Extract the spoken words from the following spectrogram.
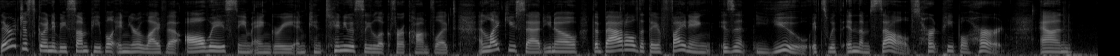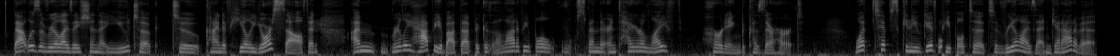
there are just going to be some people in your life that always seem angry and continuously look for a conflict. And like you said, you know, the battle that they're fighting isn't you, it's within themselves. Hurt people hurt. And that was a realization that you took to kind of heal yourself and I'm really happy about that because a lot of people spend their entire life hurting because they're hurt. What tips can you give people to, to realize that and get out of it?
